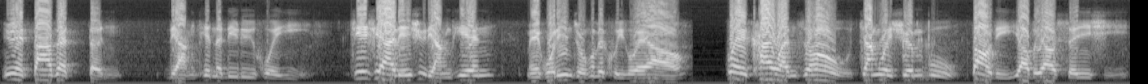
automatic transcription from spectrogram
因为大家在等两天的利率会议。接下来连续两天，美国联总会不会开会啊？会开完之后，将会宣布到底要不要升息。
